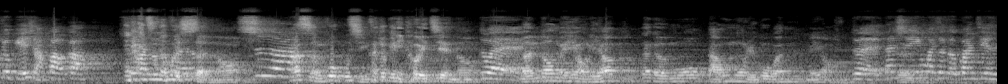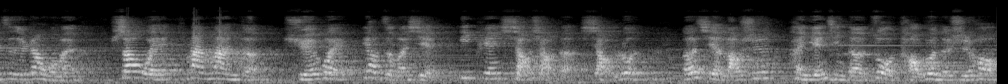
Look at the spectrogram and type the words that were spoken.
就别想报告。因为他真的会审哦，是啊他啊，审过不行，他就给你推荐哦。对人都没有，你要那个摸打呼摸鱼过关没有？对，但是因为这个关键字，让我们稍微慢慢的学会要怎么写一篇小小的小论。而且老师很严谨的做讨论的时候，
